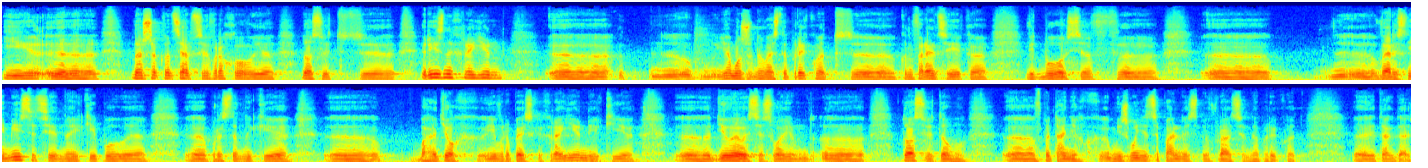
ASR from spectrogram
і е, наша концепція враховує досвід е, різних країн. Я можу навести приклад конференції, яка відбулася в вересні місяці, на якій були представники. Багатьох європейських країн, які е, ділилися своїм е, досвідом е, в питаннях міжмуніципальної співпраці, наприклад, і так далі.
